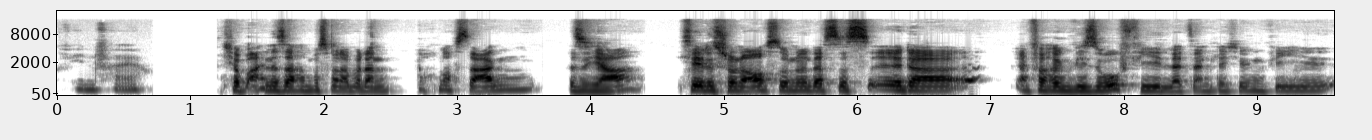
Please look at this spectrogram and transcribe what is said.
auf jeden Fall. Ich glaube, eine Sache muss man aber dann doch noch sagen. Also ja, ich sehe das schon auch so, ne, dass es äh, da einfach irgendwie so viel letztendlich irgendwie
